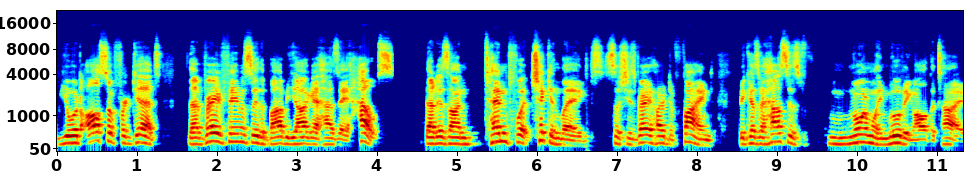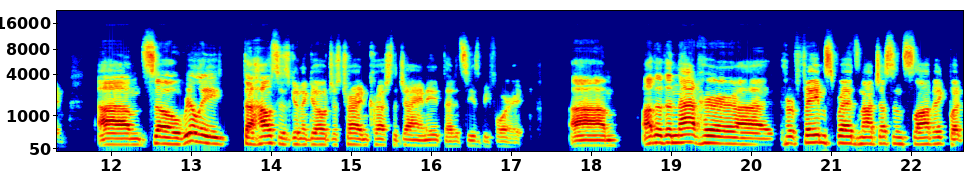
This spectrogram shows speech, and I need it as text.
you would also forget that very famously the Baba Yaga has a house that is on 10 foot chicken legs, so she's very hard to find because her house is normally moving all the time. Um, so really, the house is going to go just try and crush the giant ape that it sees before it. Um, other than that, her uh, her fame spreads not just in Slavic, but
